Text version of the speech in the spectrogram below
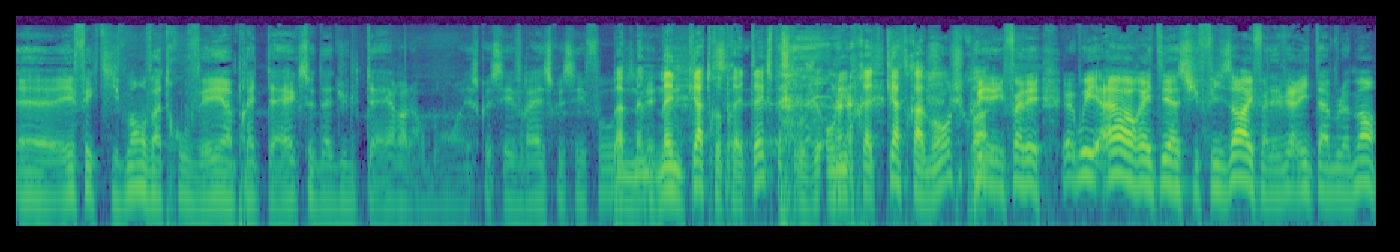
Euh, effectivement, on va trouver un prétexte d'adultère. Alors bon, est-ce que c'est vrai, est-ce que c'est faux bah, même, quatre prétextes, parce qu'on lui prête quatre amants, je crois. Oui, il fallait, euh, oui, un aurait été insuffisant, il fallait véritablement...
